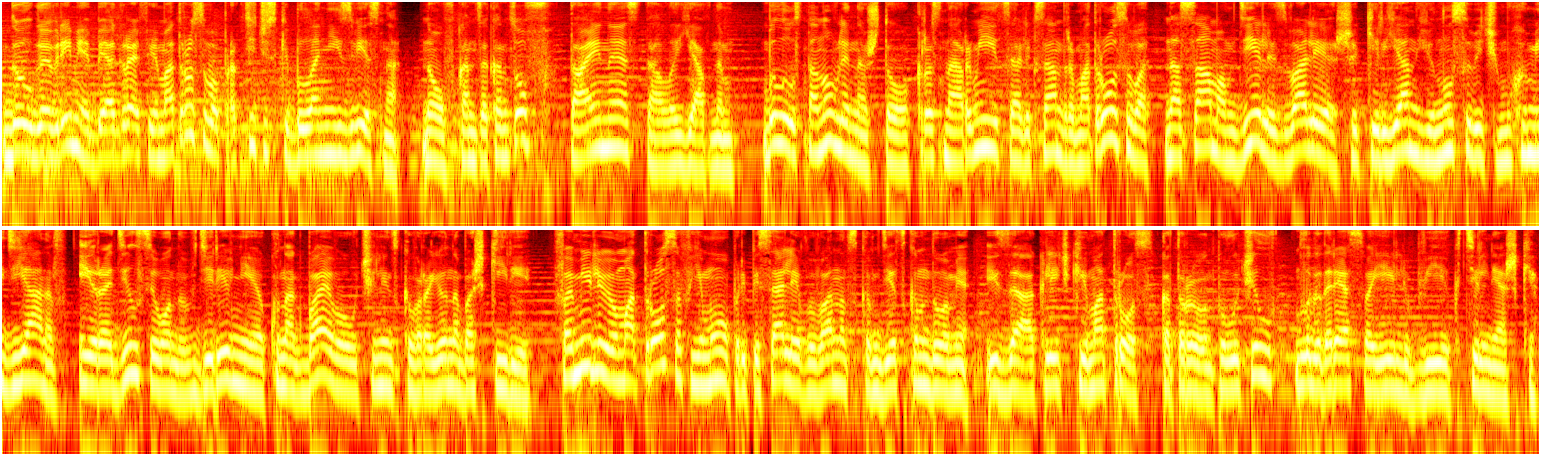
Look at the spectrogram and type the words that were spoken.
Долгое время биография Матросова практически была неизвестна, но в конце концов тайное стало явным. Было установлено, что красноармейца Александра Матросова на самом деле звали Шакирьян Юнусович Мухамедьянов, и родился он в деревне Кунакбаева Учелинского района Башкирии. Фамилию Матросов ему приписали в Ивановском детском доме из-за клички Матрос, которую он получил благодаря своей любви к тельняшке.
